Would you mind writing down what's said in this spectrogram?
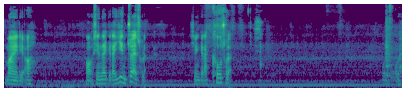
慢一点啊，好，现在给它硬拽出来，先给它抠出来。我的乖，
